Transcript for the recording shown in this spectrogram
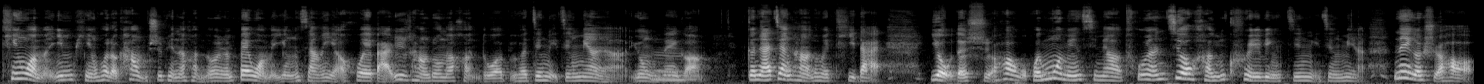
听我们音频或者看我们视频的很多人被我们影响，也会把日常中的很多，比如说精米精面呀、用那个更加健康的东西替代。有的时候我会莫名其妙，突然就很 craving 精米精面，那个时候，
